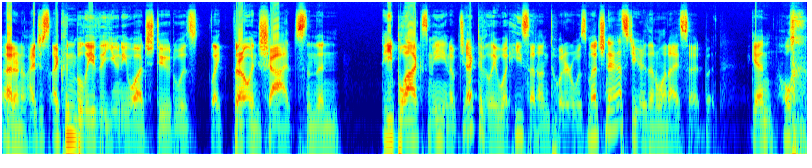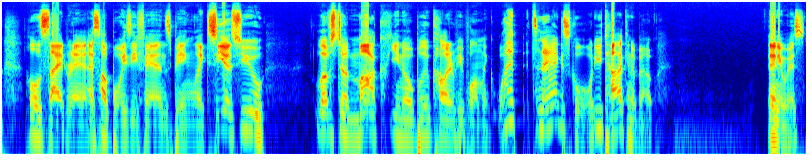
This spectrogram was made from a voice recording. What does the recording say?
I don't know. I just I couldn't believe the UniWatch dude was like throwing shots and then he blocks me and objectively what he said on Twitter was much nastier than what I said. But again, whole whole side rant. I saw Boise fans being like CSU loves to mock, you know, blue collar people. I'm like, what? It's an ag school. What are you talking about? Anyways,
